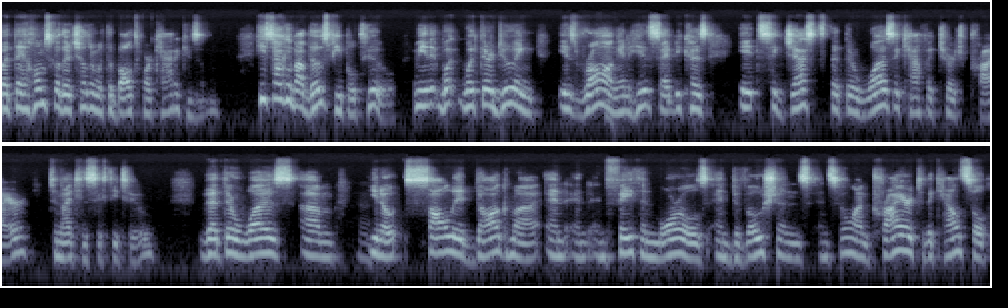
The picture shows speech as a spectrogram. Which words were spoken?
but they homeschool their children with the Baltimore Catechism, he's talking about those people too. I mean, what, what they're doing is wrong in his sight because it suggests that there was a Catholic Church prior to 1962 that there was um, hmm. you know solid dogma and, and and faith and morals and devotions and so on prior to the council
